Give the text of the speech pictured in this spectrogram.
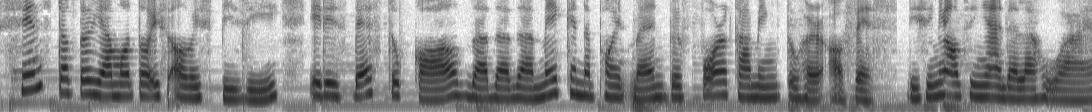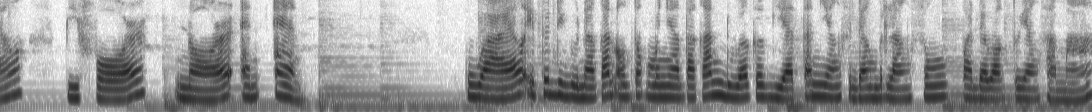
Since Dr. Yamoto is always busy, it is best to call blah blah blah make an appointment before coming to her office. Di sini opsinya adalah while, before, nor, and and. While itu digunakan untuk menyatakan dua kegiatan yang sedang berlangsung pada waktu yang sama,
